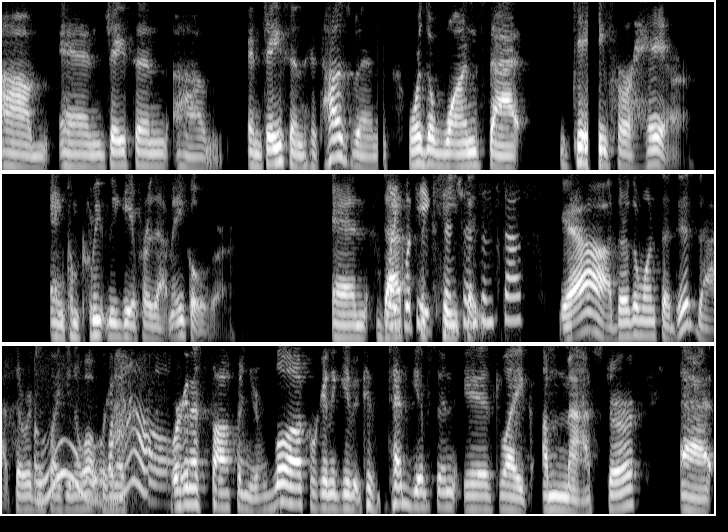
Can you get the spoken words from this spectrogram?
um, and Jason um, and Jason, his husband, were the ones that gave her hair and completely gave her that makeover. And that's like with the, the extensions that, and stuff. Yeah, they're the ones that did that. They were just Ooh, like, you know what, we're gonna we're gonna soften your look. We're gonna give it because Ted Gibson is like a master at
